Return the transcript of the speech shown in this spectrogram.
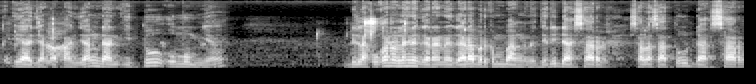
panjang. ya jangka panjang dan itu umumnya dilakukan oleh negara-negara berkembang. Jadi dasar salah satu dasar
